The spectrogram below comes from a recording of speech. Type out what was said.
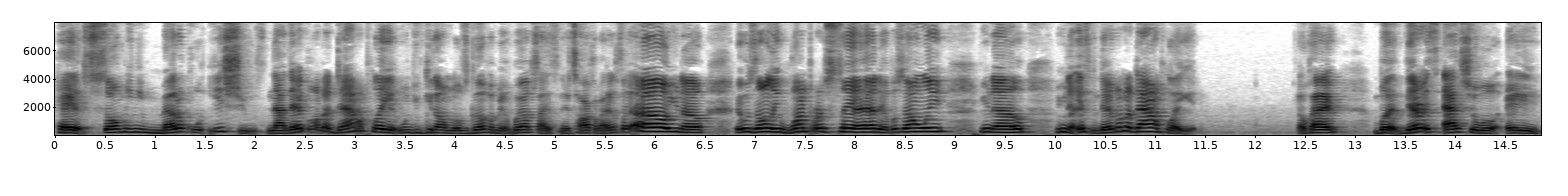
had so many medical issues. Now they're going to downplay it when you get on those government websites and they talk about it. It's like, oh, you know, it was only one percent. It was only, you know, you know, it's, they're going to downplay it. Okay, but there is actual a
